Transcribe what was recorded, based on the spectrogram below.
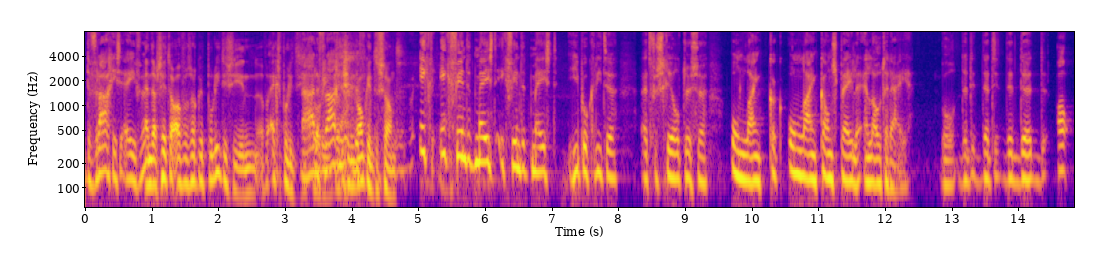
de vraag is even... En daar zitten overigens ook weer politici in, of ex-politici. Nou, de vraag dat is- ook interessant. Ik, ik, vind het meest, ik vind het meest hypocriete het verschil tussen online, online kansspelen en loterijen. Ik bedoel, Dat, dat, de, de, de, al,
